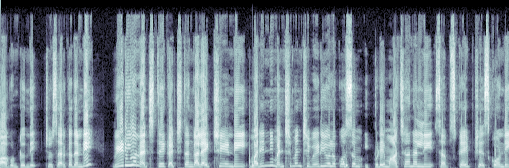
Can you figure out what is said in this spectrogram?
బాగుంటుంది. చూశారు కదండి? వీడియో నచ్చితే ఖచ్చితంగా లైక్ చేయండి. మరిన్ని మంచి మంచి వీడియోల కోసం ఇప్పుడే మా ఛానల్ని సబ్స్క్రైబ్ చేసుకోండి.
